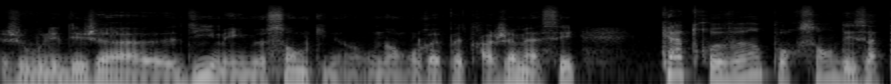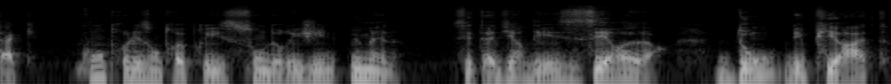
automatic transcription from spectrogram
Je vous l'ai déjà euh, dit, mais il me semble qu'on ne le répétera jamais assez, 80% des attaques contre les entreprises sont d'origine humaine c'est-à-dire des erreurs, dont des pirates,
